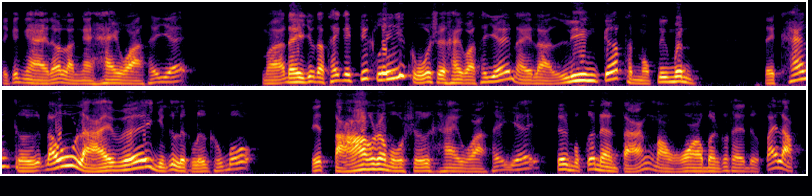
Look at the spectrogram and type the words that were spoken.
thì cái ngày đó là ngày hài hòa thế giới. Mà ở đây chúng ta thấy cái triết lý của sự hài hòa thế giới này là liên kết thành một liên minh để kháng cự đấu lại với những cái lực lượng khủng bố để tạo ra một sự hài hòa thế giới trên một cái nền tảng mà hòa bình có thể được tái lập.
